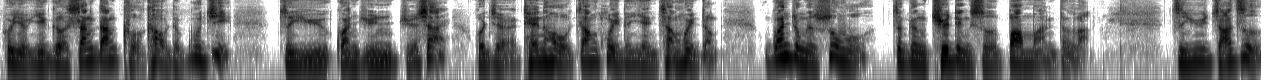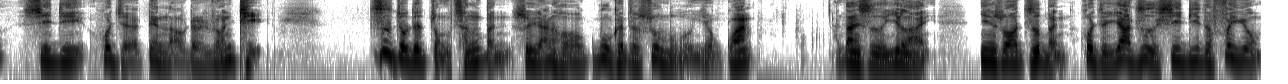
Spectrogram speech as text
会有一个相当可靠的估计。至于冠军决赛或者天后张惠的演唱会等，观众的数目这更确定是爆满的了。至于杂志、CD 或者电脑的软体制作的总成本，虽然和顾客的数目有关，但是一来印刷纸本或者压制 CD 的费用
